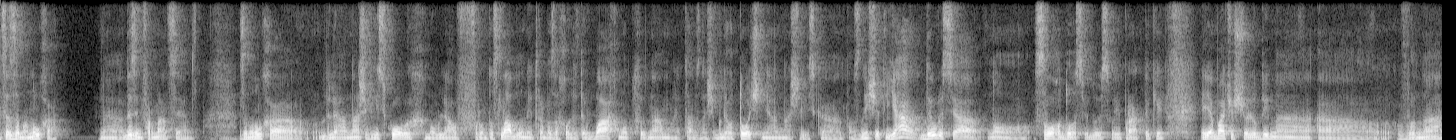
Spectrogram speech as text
це замануха, е, дезінформація. Замануха для наших військових, мовляв, фронт ослаблений, треба заходити в Бахмут. Нам там, значить, буде оточення, наші війська там знищать. Я дивлюся ну, свого досвіду і своєї практики. І я бачу, що людина а, вона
